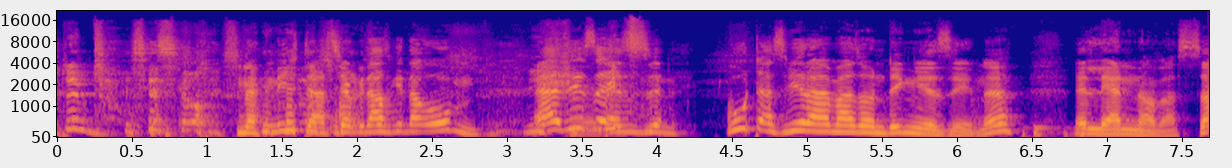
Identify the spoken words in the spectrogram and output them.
Stimmt, es ist so. Nein, nicht das. Ich habe gedacht, es geht nach oben. ja, siehst du, es ist gut, dass wir da mal so ein Ding hier sehen, ne? Wir lernen noch was. So.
